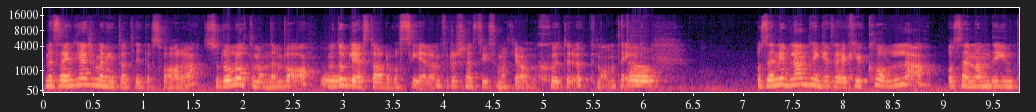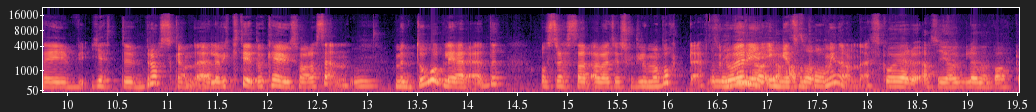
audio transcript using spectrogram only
Men sen kanske man inte har tid att svara, så då låter man den vara. Men då blir jag störd av att se den, för då känns det ju som att jag skjuter upp någonting. Och sen ibland tänker jag att jag kan ju kolla och sen om det inte är jättebrådskande eller viktigt då kan jag ju svara sen. Mm. Men då blir jag rädd och stressad över att jag ska glömma bort det. För men då är det ju jag. inget som Alltså- påminner om det. Skojar du? Alltså jag glömmer bort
